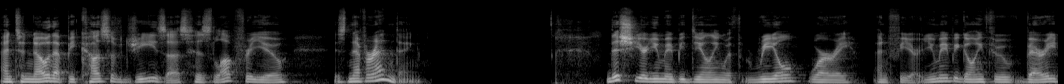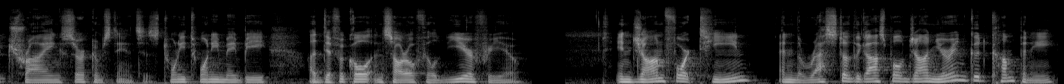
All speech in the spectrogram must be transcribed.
and to know that because of Jesus, his love for you is never ending. This year, you may be dealing with real worry and fear. You may be going through very trying circumstances. 2020 may be a difficult and sorrow filled year for you. In John 14 and in the rest of the Gospel of John, you're in good company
